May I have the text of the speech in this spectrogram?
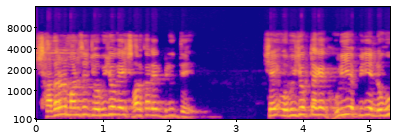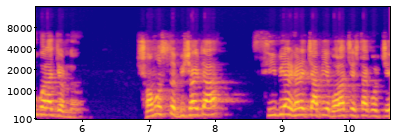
সাধারণ মানুষের যে অভিযোগ এই সরকারের বিরুদ্ধে, সেই অভিযোগটাকে ঘুরিয়ে ফিরিয়ে লঘু করার জন্য সমস্ত বিষয়টা সিবিআর ঘাড়ে চাপিয়ে বলার চেষ্টা করছে।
